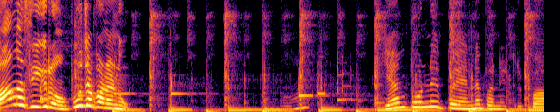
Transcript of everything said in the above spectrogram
வாங்க சீக்கிரம் பூஜை பண்ணணும். என் பொண்ணு இப்ப என்ன பண்ணிட்டு இருப்பா?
